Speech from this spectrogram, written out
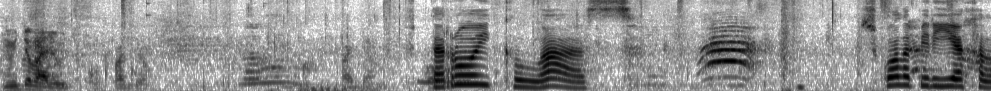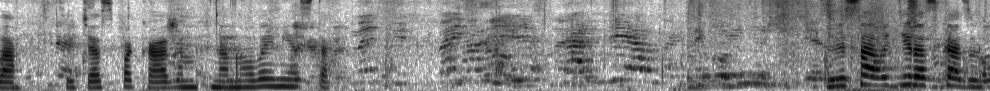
Ну давай ручку, пойдем. Пойдем. Второй класс. Школа переехала. Сейчас покажем на новое место. Лиса, иди рассказывай.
